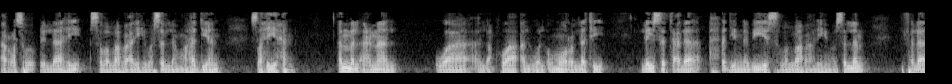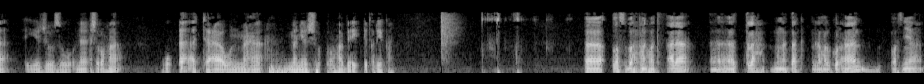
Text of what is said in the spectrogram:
عن رسول الله صلى الله عليه وسلم وهديا صحيحا أما الأعمال والأقوال والأمور التي ليست على هدي النبي صلى الله عليه وسلم فلا يجوز نشرها ولا التعاون مع من ينشرها بأي طريقة. Allah Subhanahu wa taala uh, telah mengatakan dalam Al-Qur'an bahwasanya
